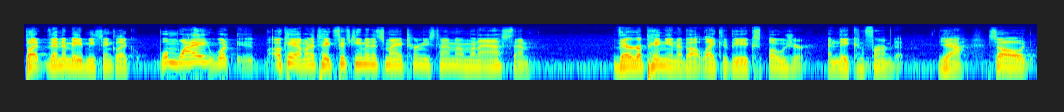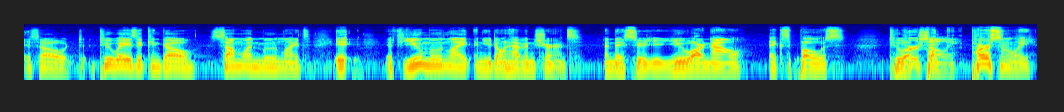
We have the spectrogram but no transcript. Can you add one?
But then it made me think like, well, why? What? Okay, I'm going to take 15 minutes of my attorney's time and I'm going to ask them their opinion about like the exposure, and they confirmed it. Yeah. So so t- two ways it can go. Someone moonlights. It, if you moonlight and you don't have insurance and they sue you, you are now exposed to Personally. a personally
